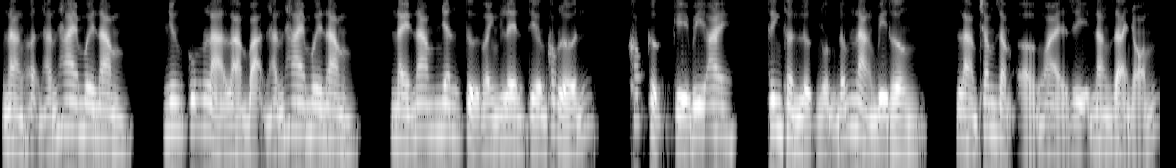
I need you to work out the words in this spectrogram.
nàng hận hắn hai mươi năm, nhưng cũng là làm bạn hắn hai mươi năm. Này nam nhân tử hoành lên tiếng khóc lớn, khóc cực kỳ bi ai, tinh thần lực nhuộm đẫm nàng bi thương, làm trăm dặm ở ngoài dị năng giả nhóm,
